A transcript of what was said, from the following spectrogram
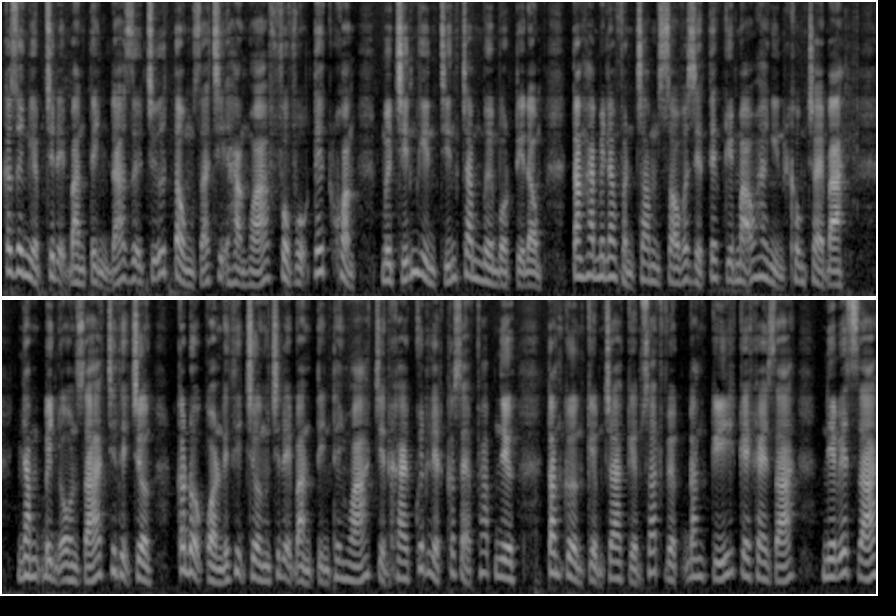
các doanh nghiệp trên địa bàn tỉnh đã dự trữ tổng giá trị hàng hóa phục vụ Tết khoảng 19.911 tỷ đồng, tăng 25% so với dịp Tết Quý Mão 2023 nhằm bình ổn giá trên thị trường, các đội quản lý thị trường trên địa bàn tỉnh Thanh Hóa triển khai quyết liệt các giải pháp như tăng cường kiểm tra kiểm soát việc đăng ký kê khai giá, niêm yết giá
